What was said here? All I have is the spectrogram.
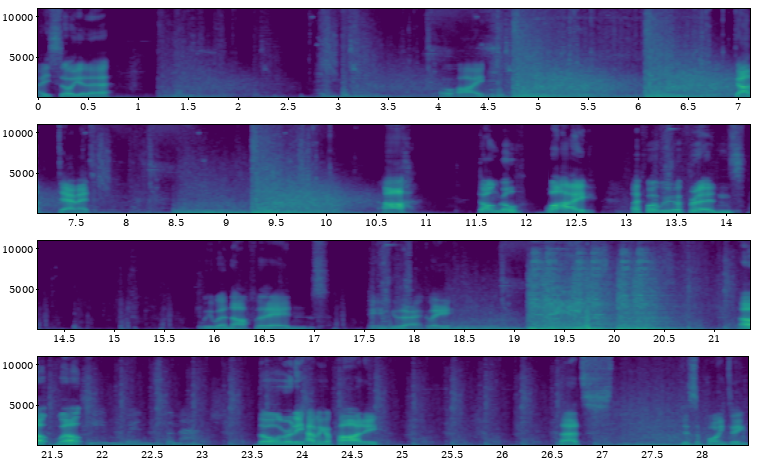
I saw you there. Oh, hi. God damn it. Ah, Dongle, why? I thought we were friends. We were not friends. Exactly. Oh, well, Team wins the match. they're already having a party. That's disappointing.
